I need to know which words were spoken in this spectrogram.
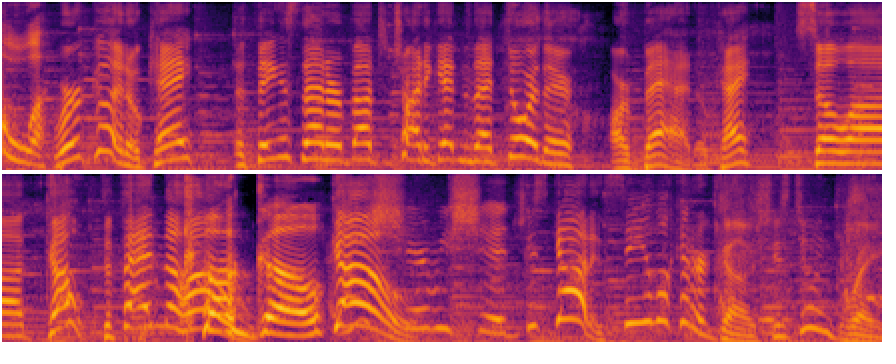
Ow! We're good, okay? The things that are about to try to get into that door there are bad, okay? So uh go. Defend the Oh, home. go. Go. Sure, we should. She's got it. See, look at her go. She's doing great.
